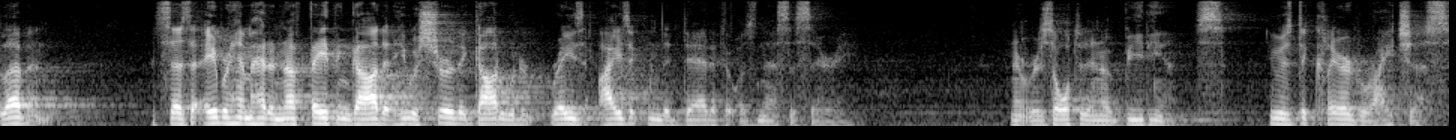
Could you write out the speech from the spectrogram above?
11, it says that Abraham had enough faith in God that he was sure that God would raise Isaac from the dead if it was necessary. And it resulted in obedience. He was declared righteous.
